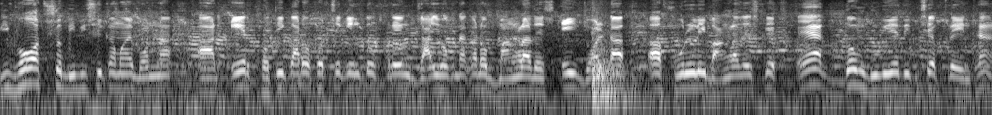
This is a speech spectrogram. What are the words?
বিভৎস বিভীষিকাময় বন্যা, আর এর ক্ষতিকারক হচ্ছে কিন্তু ফ্রেন্ড যাই হোক না কেন, বাংলাদেশ। এই জলটা ফুললি বাংলাদেশকে একদম ডুবিয়ে দিচ্ছে ফ্রেন্ড হ্যাঁ?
